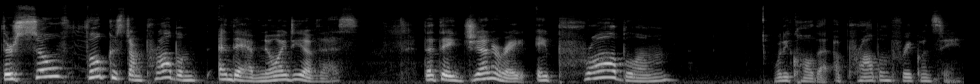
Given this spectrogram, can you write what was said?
they're so focused on problem and they have no idea of this that they generate a problem. What do you call that? A problem frequency.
